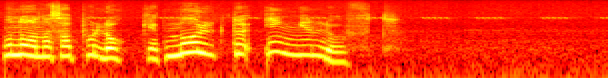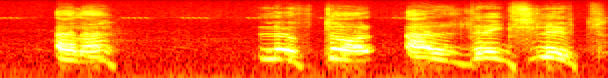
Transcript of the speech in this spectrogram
Och någon har satt på locket, mörkt och ingen luft. Anna, luft tar aldrig slut.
